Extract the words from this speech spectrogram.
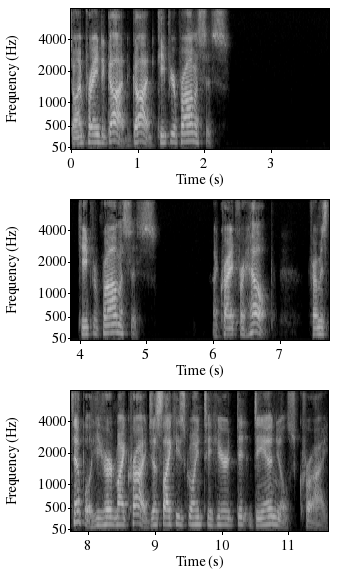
So I'm praying to God God, keep your promises. Keep your promises. I cried for help from his temple. He heard my cry, just like he's going to hear D- Daniel's cry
